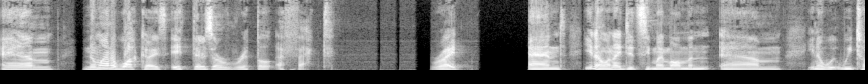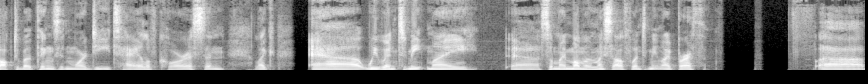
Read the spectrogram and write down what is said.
um, no matter what, guys, it there's a ripple effect, right? And you know, and I did see my mum, and um, you know, we, we talked about things in more detail, of course, and like uh, we went to meet my uh, so my mum and myself went to meet my birth uh,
